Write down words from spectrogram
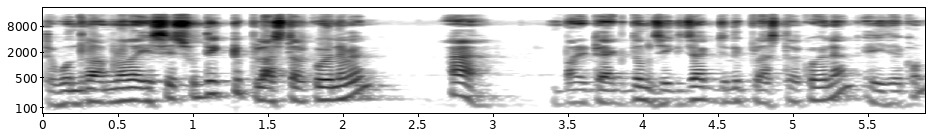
তো বন্ধুরা, আপনারা এসে শুধু একটু প্লাস্টার করে নেবেন হ্যাঁ? বাড়িটা একদম ঝিকঝাক যদি প্লাস্টার করে নেন, এই দেখুন,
